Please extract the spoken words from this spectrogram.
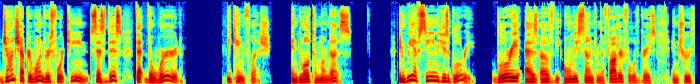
John chapter 1 verse 14 says this that the word became flesh and dwelt among us. And we have seen his glory, glory as of the only son from the father full of grace and truth.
